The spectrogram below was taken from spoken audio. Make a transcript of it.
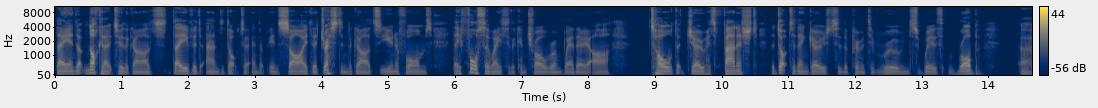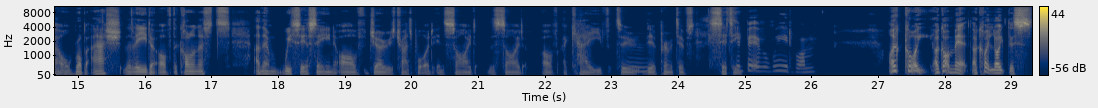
They end up knocking out two of the guards. David and the Doctor end up inside. They're dressed in the guards' uniforms. They force their way to the control room where they are told that Jo has vanished. The Doctor then goes to the primitive ruins with Rob, uh, or Robert Ash, the leader of the colonists, and then we see a scene of Jo who's transported inside the side of a cave to Mm. the primitives' city. It's a bit of a weird one. I quite, I got to admit, I quite like this.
